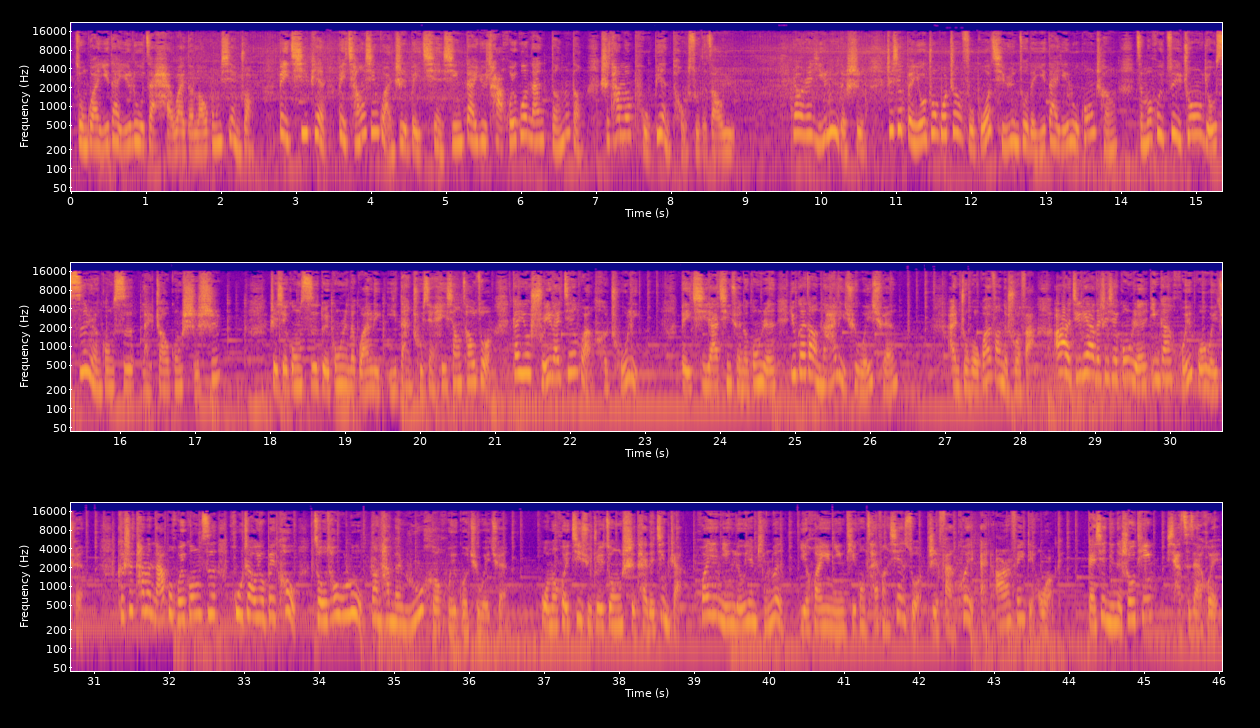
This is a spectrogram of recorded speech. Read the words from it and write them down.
纵观“一带一路”在海外的劳工现状，被欺骗、被强行管制、被欠薪、待遇差、回国难等等，是他们普遍投诉的遭遇。让人疑虑的是，这些本由中国政府国企运作的一带一路工程，怎么会最终由私人公司来招工实施？这些公司对工人的管理一旦出现黑箱操作，该由谁来监管和处理？被欺压侵权的工人又该到哪里去维权？按中国官方的说法，阿尔及利亚的这些工人应该回国维权，可是他们拿不回工资，护照又被扣，走投无路，让他们如何回国去维权？我们会继续追踪事态的进展，欢迎您留言评论，也欢迎您提供采访线索至反馈 at rfa 点 org。感谢您的收听，下次再会。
